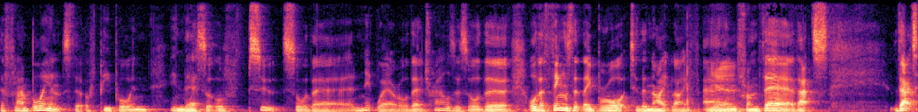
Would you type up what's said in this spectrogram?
the flamboyance that of people in in their sort of suits or their knitwear or their trousers or the or the things that they brought to the nightlife and Yeah. from there that's that's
